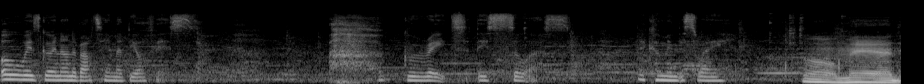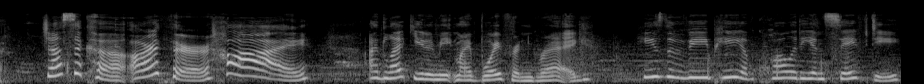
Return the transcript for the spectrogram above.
always going on about him at the office. Great, they saw us. They're coming this way. Oh man. Jessica, Arthur, hi. I'd like you to meet my boyfriend, Greg. He's the VP of Quality and Safety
